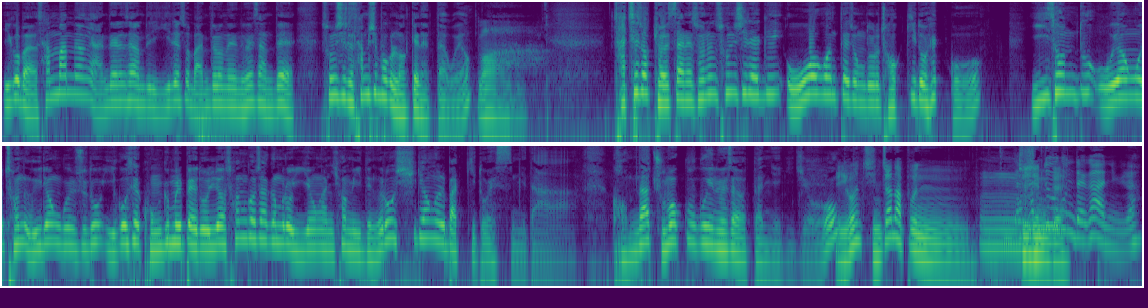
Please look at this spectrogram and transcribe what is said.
이거 봐요. 3만 명이 안 되는 사람들이 일해서 만들어낸 회사인데 손실을 30억을 넘게 냈다고요? 와. 자체적 결산에서는 손실액이 5억 원대 정도로 적기도 했고 이선두 오영호 전 의령 군수도 이곳에 공금을 빼돌려 선거자금으로 이용한 혐의 등으로 실형을 받기도 했습니다. 겁나 주먹구구인 회사였단 얘기죠. 이건 진짜 나쁜 음, 근데 짓인데. 한두 군데가 아닙니다.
